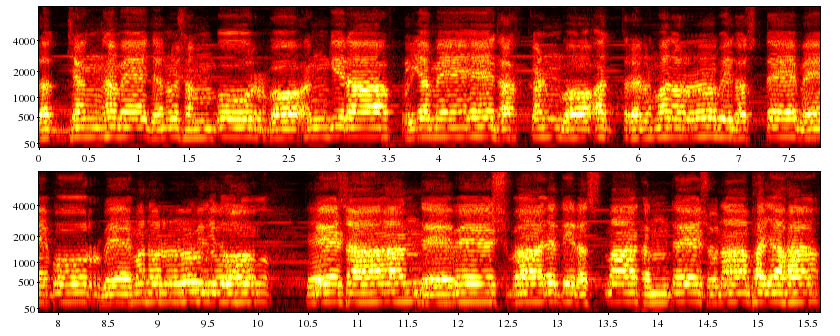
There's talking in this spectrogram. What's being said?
दध्यङ्घमे जनुषम् पूर्वो अङ्गिराः प्रियमेधः कण्वो अत्रिर्मनुर्विदुस्ते मे पूर्वे मनुर्विदुः। तेषाम् देवेष्वायतिरस्माकम् तेषु नाभयः।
